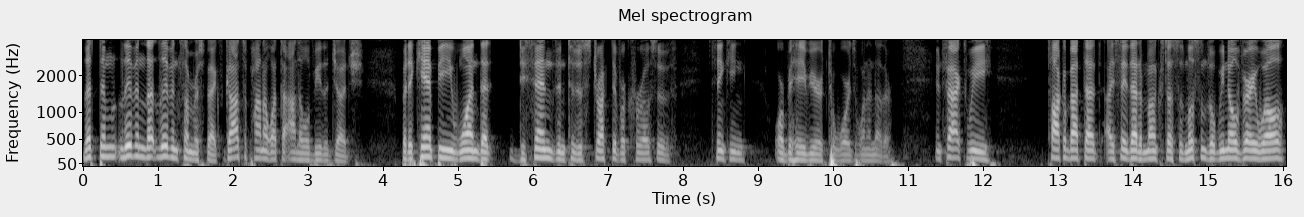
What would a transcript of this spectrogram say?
let them live and let live in some respects. God subhanahu wa ta'ala will be the judge. But it can't be one that descends into destructive or corrosive thinking or behavior towards one another. In fact, we talk about that. I say that amongst us as Muslims, but we know very well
